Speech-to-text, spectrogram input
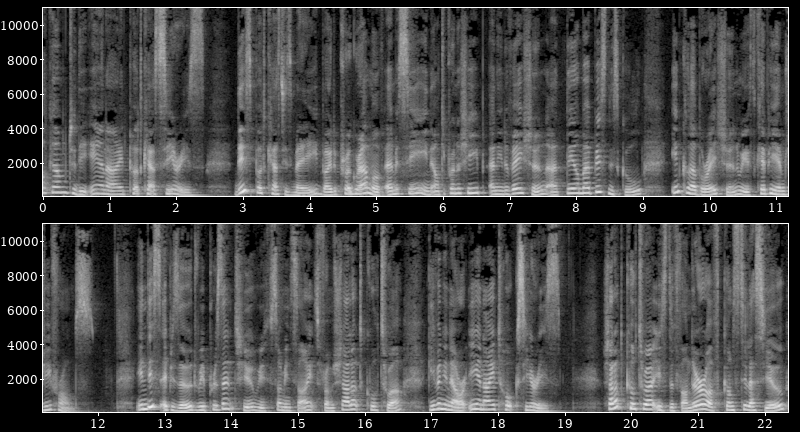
Welcome to the ANI podcast series. This podcast is made by the program of MSc in Entrepreneurship and Innovation at Neoma Business School in collaboration with KPMG France. In this episode, we present you with some insights from Charlotte Courtois given in our E&I Talk series. Charlotte Courtois is the founder of Konstelacio,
